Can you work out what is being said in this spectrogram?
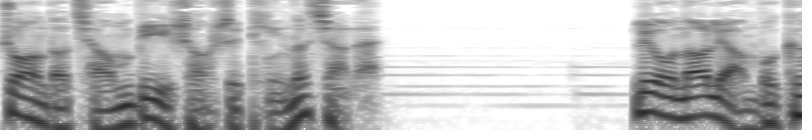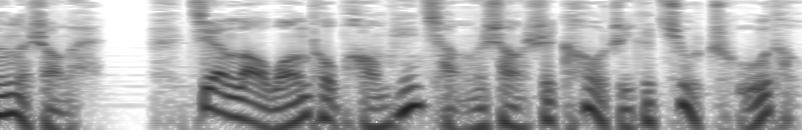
撞到墙壁上是停了下来。六孬两步跟了上来，见老王头旁边墙上是靠着一个旧锄头，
